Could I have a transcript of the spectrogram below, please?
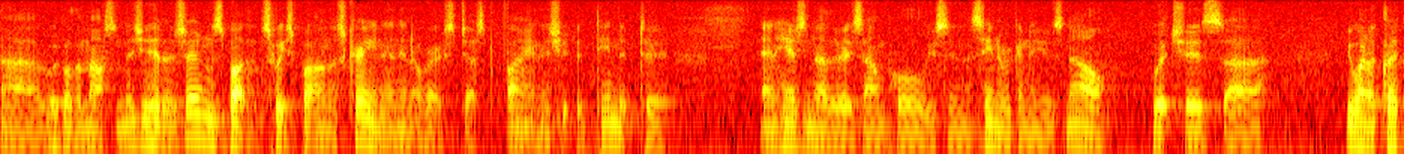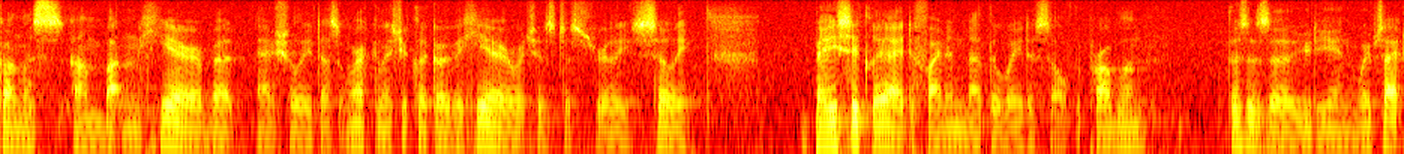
uh, wiggle the mouse and as you hit a certain spot, sweet spot on the screen and then it works just fine as you'd intend it to. And here's another example using the scene we're going to use now which is uh, you want to click on this um, button here but actually it doesn't work unless you click over here which is just really silly. Basically I defined another way to solve the problem. This is a UDN website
